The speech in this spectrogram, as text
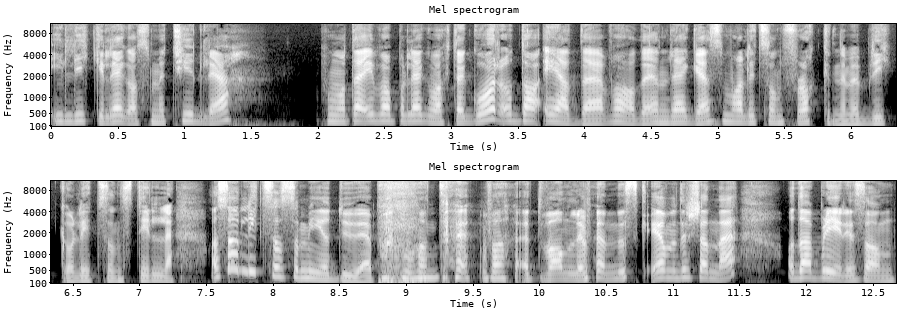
Jeg liker leger som er tydelige. På en måte, Jeg var på legevakta i går, og da det, var det en lege som var litt sånn flakkende med blikk og litt sånn stille. Altså Litt sånn som jeg og du er, på en måte. Et vanlig menneske. Ja, men du skjønner? Og da blir jeg sånn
